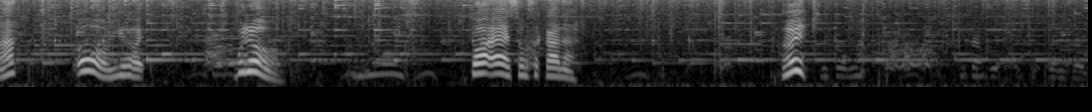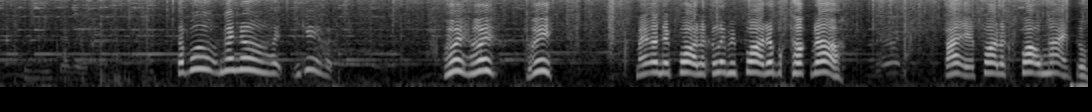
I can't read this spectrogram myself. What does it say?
ฮะโอ้ยเฮ้ยบุญเนอปอแอสงสการอะเฮ้ยตะบื้อไงเนอะเฮ้ยงี้เฮ้ยเฮ้ยเฮ้ยไม่เอินไอ้ป้อแล้วก็เลยไม่ป้อเด้อบักเถิกเด้อไปไอ้ป้อแล้วก็ป้อเอาง่ายตัว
